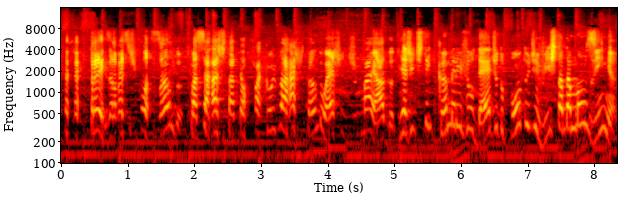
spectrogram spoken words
três. Ela vai se esforçando pra se arrastar até o facão e vai arrastando o Ash desmaiado. E a gente tem câmera Evil Dead do ponto de vista da mãozinha.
